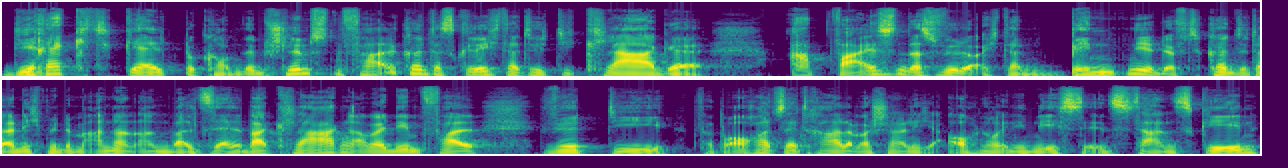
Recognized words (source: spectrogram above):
direkt Geld bekommt. Im schlimmsten Fall könnte das Gericht natürlich die Klage abweisen. Das würde euch dann binden. Ihr dürft, könntet da nicht mit einem anderen Anwalt selber klagen, aber in dem Fall wird die Verbraucherzentrale wahrscheinlich auch noch in die nächste Instanz gehen.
